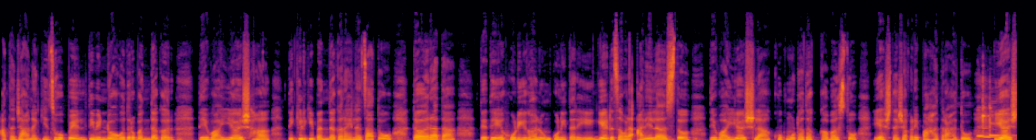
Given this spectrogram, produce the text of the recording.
आता जानकी झोपेल ती विंडो अगोदर बंद कर. तेव्हा यश हा ती खिडकी बंद करायला जातो तर आता तेथे हुडी घालून कुणीतरी गेटजवळ आलेलं असतं. तेव्हा यशला खूप मोठा धक्का बसतो यश त्याच्याकडे पाहत राहतो. यश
